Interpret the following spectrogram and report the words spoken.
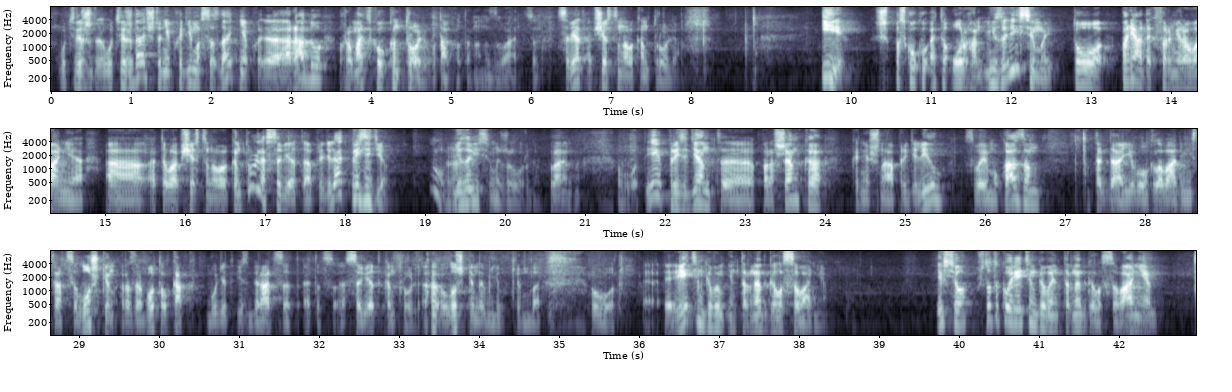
утвержд- утверждает, что необходимо создать э, Раду громадского контроля, вот так вот она называется, Совет общественного контроля. И поскольку это орган независимый, то порядок формирования а, этого общественного контроля совета определяет президент. Ну, независимый же орган, правильно. Вот. И президент э, Порошенко, конечно, определил своим указом, тогда его глава администрации Ложкин разработал, как будет избираться эт- этот совет контроля. Ложкин и Вилкин, да. Вот. Э, Рейтинговым интернет-голосованием. И все. Что такое рейтинговое интернет-голосование?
